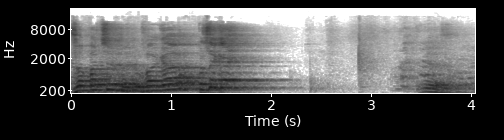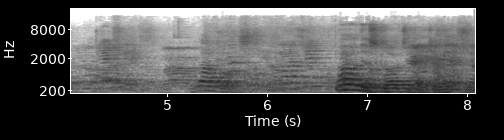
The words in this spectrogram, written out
Zobaczymy. Uwaga. Poczekaj. Jest. Brawo. No, nie szkodzi takie rzeczy.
